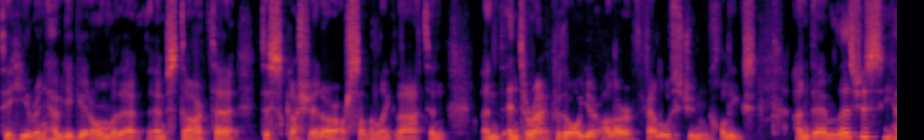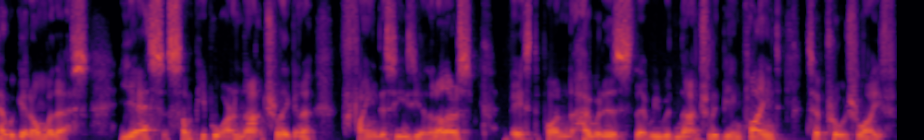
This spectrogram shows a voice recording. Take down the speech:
to hearing how you get on with it. Um, start a discussion or, or, something like that, and and interact with all your other fellow student colleagues. And um, let's just see how we get on with this. Yes, some people are naturally going to find this easier than others, based upon how it is that we would naturally be inclined to approach life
